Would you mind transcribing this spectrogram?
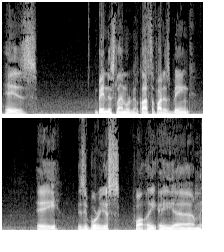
his Bainis land would be classified as being a Ziburius, well, a a um,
